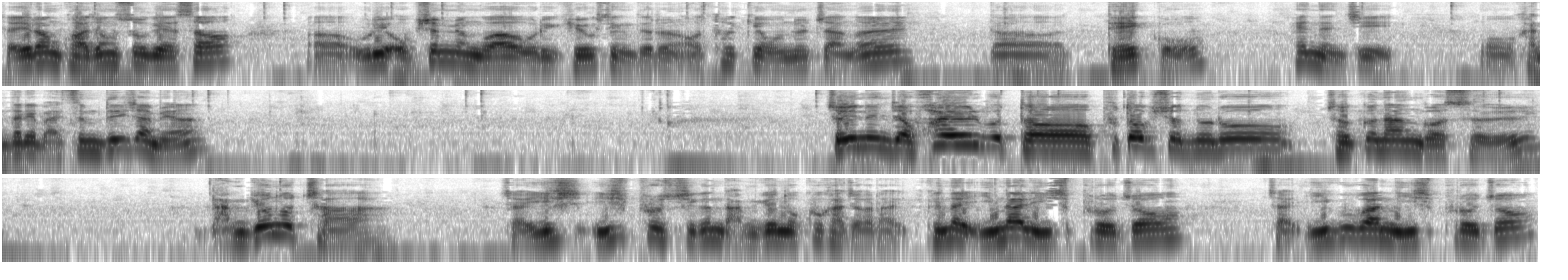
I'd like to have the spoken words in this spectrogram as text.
자 이런 과정 속에서 어, 우리 옵션명과 우리 교육생들은 어떻게 오늘 장을 어, 대했고 했는지 뭐 간단히 말씀드리자면 저희는 이제 화요일부터 풋옵션으로 접근한 것을 남겨놓자. 자, 20, 20%씩은 남겨놓고 가져가라. 근데 이날 20%죠. 자, 이 구간 20%죠.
